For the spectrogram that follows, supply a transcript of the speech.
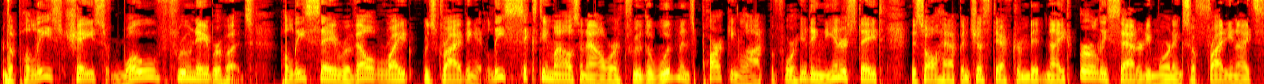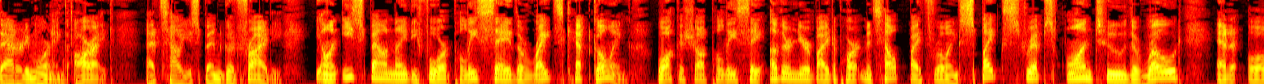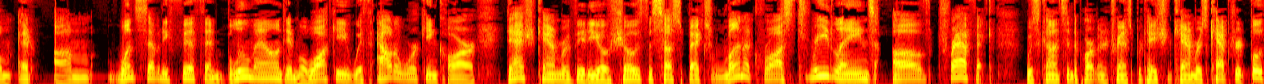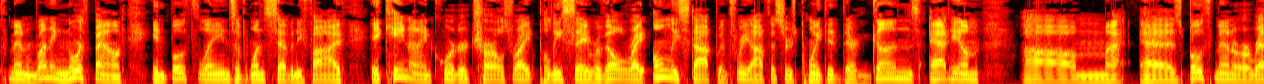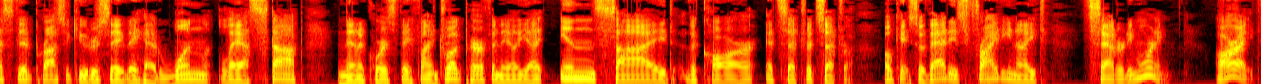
The police chase wove through neighborhoods. Police say Ravel Wright was driving at least 60 miles an hour through the Woodman's parking lot before hitting the interstate. This all happened just after midnight, early Saturday morning, so Friday night, Saturday morning. All right. That's how you spend Good Friday. On eastbound 94, police say the Wrights kept going. Waukesha police say other nearby departments helped by throwing spike strips onto the road at um, at um, 175th and Bluemound in Milwaukee without a working car. Dash camera video shows the suspects run across three lanes of traffic. Wisconsin Department of Transportation cameras captured both men running northbound in both lanes of 175. A canine cornered Charles Wright. Police say Ravel Wright only stopped when three officers officers pointed their guns at him. Um, as both men are arrested, prosecutors say they had one last stop, and then, of course, they find drug paraphernalia inside the car, etc., etc. Okay, so that is Friday night, Saturday morning. All right,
